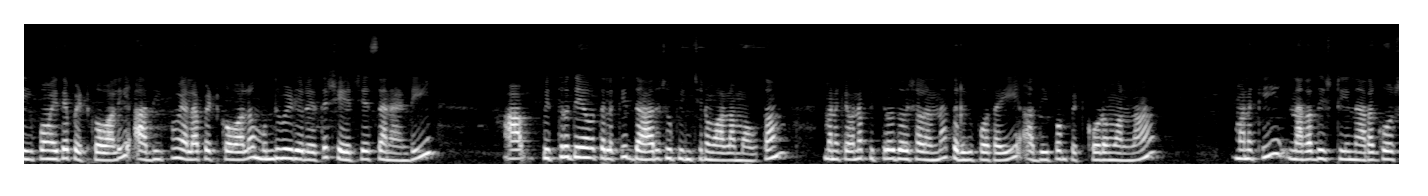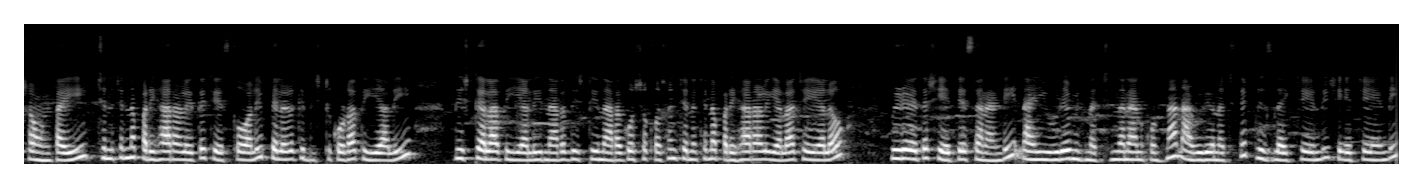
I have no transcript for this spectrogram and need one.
దీపం అయితే పెట్టుకోవాలి. ఆ దీపం ఎలా పెట్టుకోవాలో ముందు వీడియోలో అయితే షేర్ చేశానండి. ఆ పితృదేవతలకి దారి చూపించిన వాళ్ళం అవుతాం. మనకేమైనా పితృదోషాలన్నా తొలగిపోతాయి. ఆ దీపం పెట్టుకోవడం వలన మనకి నరదిష్టి నరఘోష ఉంటాయి. చిన్న చిన్న పరిహారాలు అయితే చేసుకోవాలి. పిల్లలకి దిష్టి కూడా తీయాలి. దిష్టి ఎలా తీయాలి? నరదిష్టి నరఘోష కోసం చిన్న చిన్న పరిహారాలు ఎలా చేయాలో వీడియో అయితే షేర్ చేశానండి. నా ఈ వీడియో మీకు నచ్చిందని అనుకుంటున్నా. నా వీడియో నచ్చితే ప్లీజ్ లైక్ చేయండి షేర్ చేయండి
